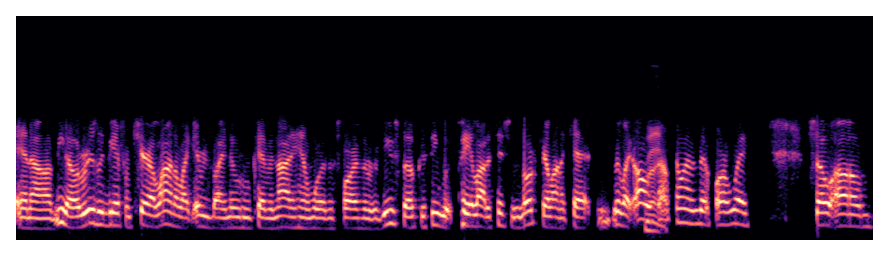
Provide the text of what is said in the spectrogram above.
And, um, you know, originally being from Carolina, like everybody knew who Kevin Nottingham was as far as the review stuff because he would pay a lot of attention to North Carolina cats. And we're like, oh, right. South Carolina's that far away. So, um,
